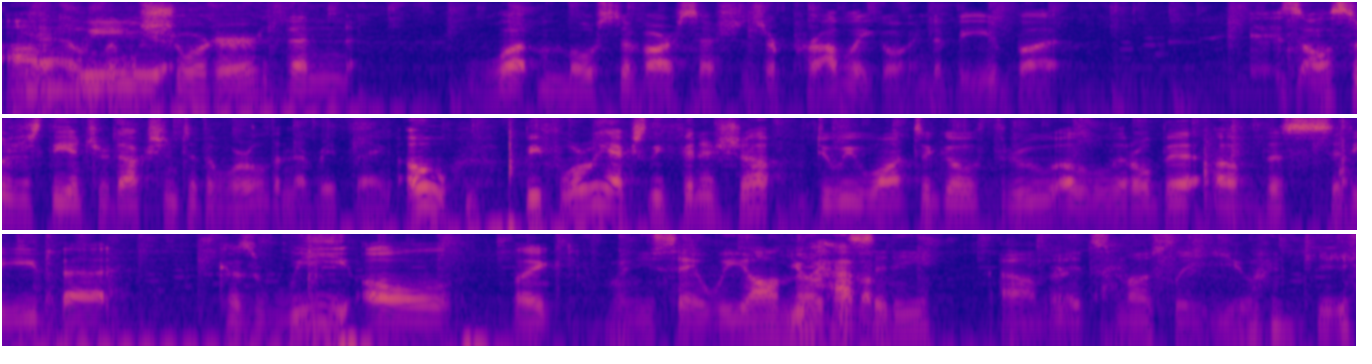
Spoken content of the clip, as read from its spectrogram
Um, Yeah, a we little shorter than what most of our sessions are probably going to be, but it's also just the introduction to the world and everything. Oh, before we actually finish up, do we want to go through a little bit of the city that because we all like When you say we all know the city, um, it's mostly you and me.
